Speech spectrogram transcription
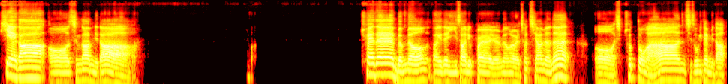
피해가, 어, 증가합니다. 최대 몇 명, 딱 이제 2, 4, 6, 8, 10명을 처치하면은, 어, 10초 동안 지속이 됩니다.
